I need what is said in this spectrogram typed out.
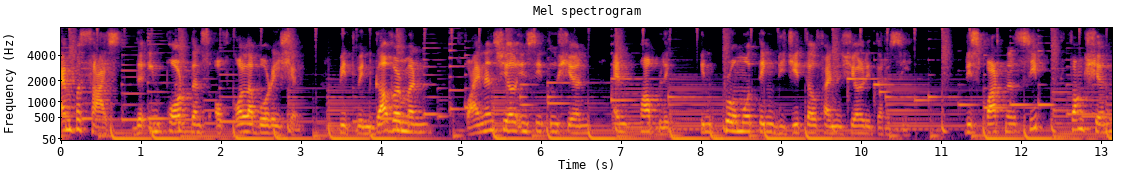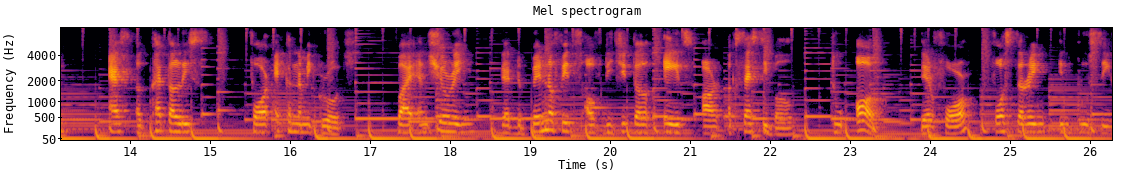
emphasized the importance of collaboration between government, financial institution, and public in promoting digital financial literacy. This partnership function as a catalyst for economic growth by ensuring that the benefits of digital aids are accessible to all, therefore fostering inclusive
